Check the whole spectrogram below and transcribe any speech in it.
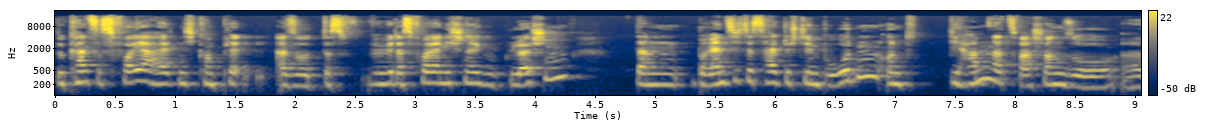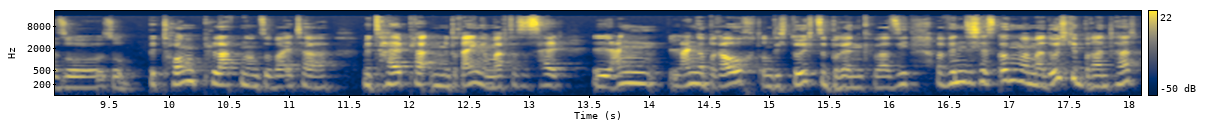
du kannst das Feuer halt nicht komplett, also das, wenn wir das Feuer nicht schnell löschen, dann brennt sich das halt durch den Boden und die haben da zwar schon so, äh, so, so Betonplatten und so weiter, Metallplatten mit reingemacht, dass es halt lang, lange braucht, um sich durchzubrennen quasi. Aber wenn sich das irgendwann mal durchgebrannt hat,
